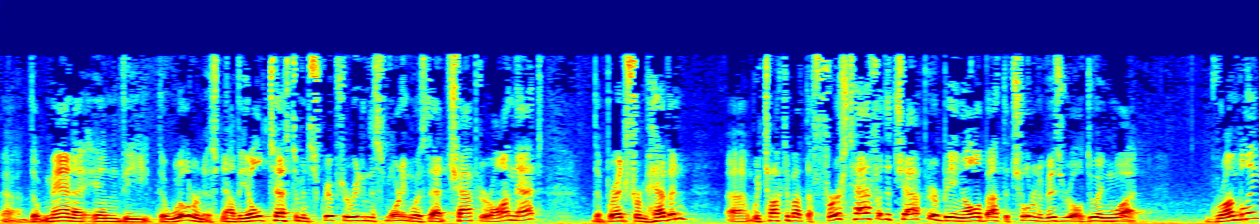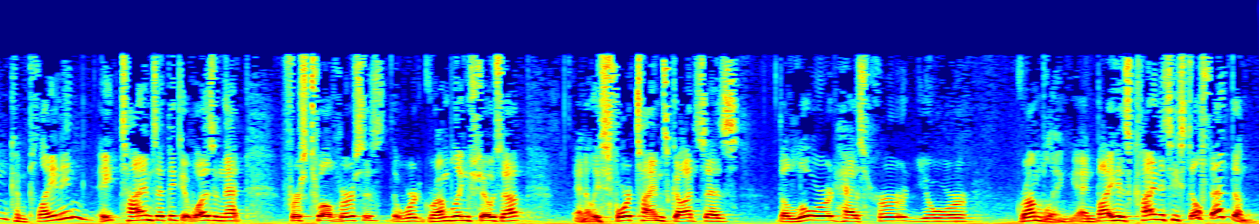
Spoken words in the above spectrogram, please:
uh, the manna in the, the wilderness. Now, the Old Testament scripture reading this morning was that chapter on that, the bread from heaven. Uh, we talked about the first half of the chapter being all about the children of Israel doing what? Grumbling, complaining. Eight times, I think it was, in that first 12 verses, the word grumbling shows up, and at least four times God says, the Lord has heard your grumbling, and by His kindness He still fed them.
